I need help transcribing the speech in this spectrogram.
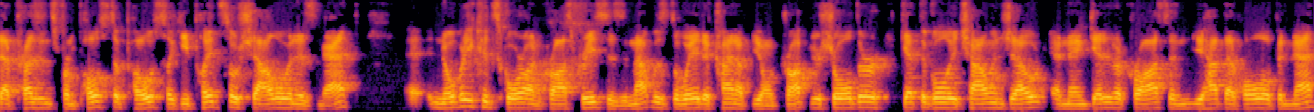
that presence from post to post. Like he played so shallow in his net, uh, nobody could score on cross creases, and that was the way to kind of you know drop your shoulder, get the goalie challenge out, and then get it across, and you have that whole open net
